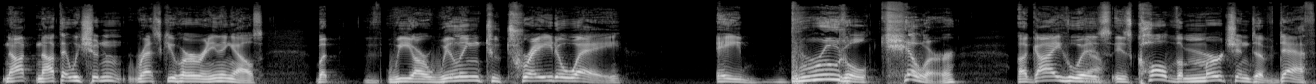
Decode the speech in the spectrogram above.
Not, not that we shouldn't rescue her or anything else, but we are willing to trade away a brutal killer, a guy who is, yeah. is called the merchant of death.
